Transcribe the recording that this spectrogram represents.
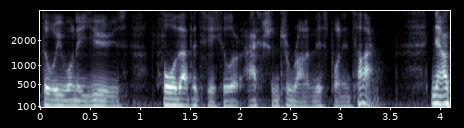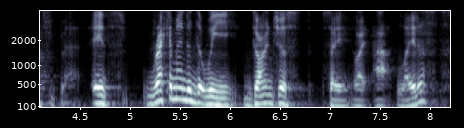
that we want to use for that particular action to run at this point in time. Now, it's, it's recommended that we don't just say like at latest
